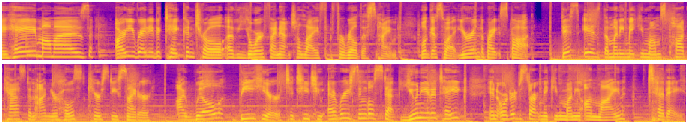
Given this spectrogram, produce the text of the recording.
Hey, hey, mamas. Are you ready to take control of your financial life for real this time? Well, guess what? You're in the right spot. This is the Money Making Moms podcast, and I'm your host, Kyrsti Snyder. I will be here to teach you every single step you need to take in order to start making money online today.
